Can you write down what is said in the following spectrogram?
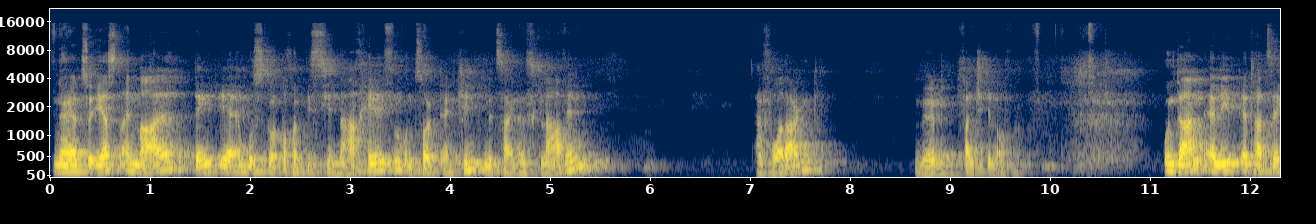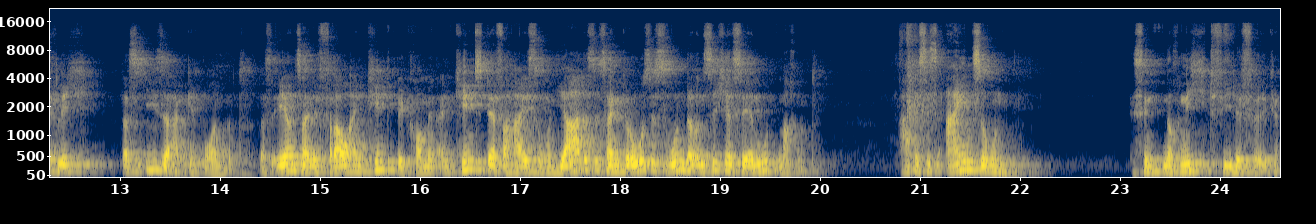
Naja, zuerst einmal denkt er, er muss Gott doch ein bisschen nachhelfen und zeugt ein Kind mit seiner Sklavin. Hervorragend. Möb, falsch gelaufen. Und dann erlebt er tatsächlich, dass Isaak geboren wird, dass er und seine Frau ein Kind bekommen, ein Kind der Verheißung. Und ja, das ist ein großes Wunder und sicher sehr mutmachend. Aber es ist ein Sohn. Es sind noch nicht viele Völker.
